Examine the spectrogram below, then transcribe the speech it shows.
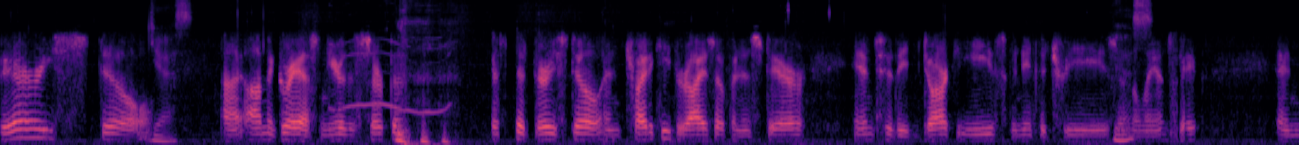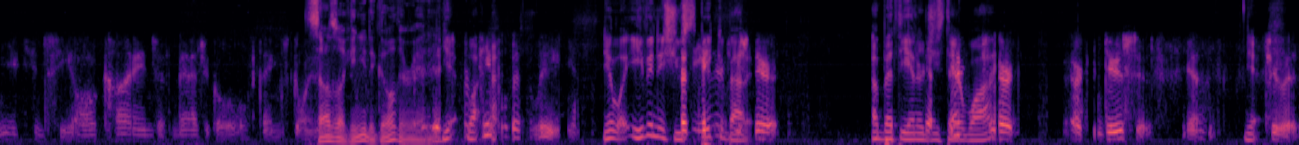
very still Yes. uh, on the grass near the serpent. just sit very still and try to keep your eyes open and stare into the dark eaves beneath the trees and the landscape, and you can see all kinds of magical things going on. Sounds like you need to go there, Eddie. on. Yeah, For well, people that believe. Yeah, well, even as you but speak about it, there, I bet the yeah, energy's the there. energies What? there are conducive, yeah, Yeah. to it.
